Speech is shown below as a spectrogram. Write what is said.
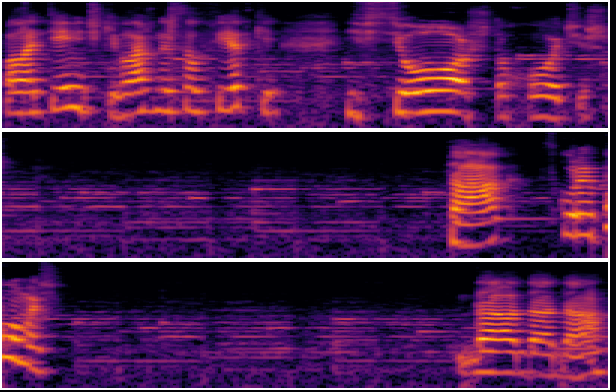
полотенечки, влажные салфетки и все, что хочешь. Так, скорая помощь. Да, да, да.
